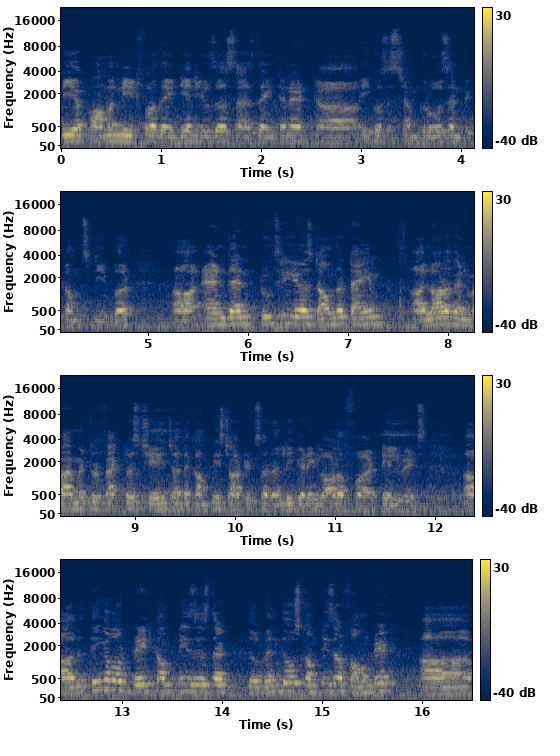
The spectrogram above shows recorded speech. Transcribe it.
be a common need for the Indian users as the internet ecosystem grows and becomes deeper. Uh, and then two, three years down the time, a lot of environmental factors changed and the company started suddenly getting a lot of uh, tailwinds. Uh, the thing about great companies is that the, when those companies are founded, uh,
